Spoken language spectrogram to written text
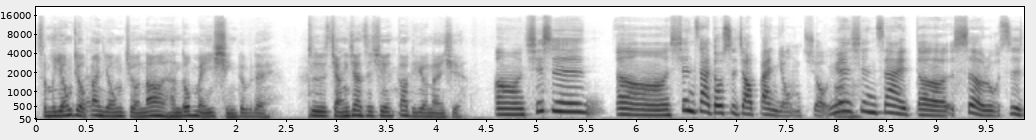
什么永久、半永久，然后很多眉型，对不对？就是讲一下这些到底有哪一些？嗯，其实嗯、呃现在都是叫半永久，因为嗯现在的色乳是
